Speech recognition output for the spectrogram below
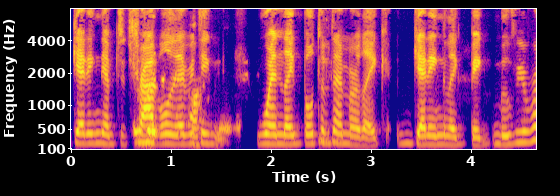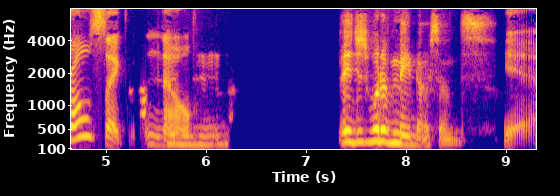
getting them to travel and everything possible. when like both of them are like getting like big movie roles like no Mhm. It just would have made no sense, yeah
